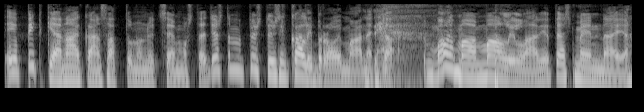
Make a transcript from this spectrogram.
Ei ole pitkään aikaan sattunut nyt semmoista, että josta mä pystyisin kalibroimaan, että maailma on mallillaan ja tässä mennään ja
